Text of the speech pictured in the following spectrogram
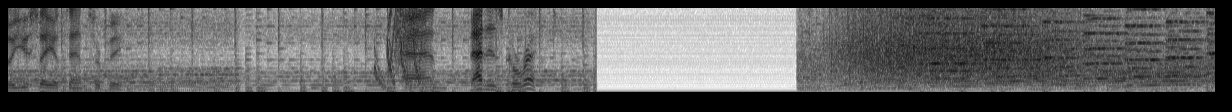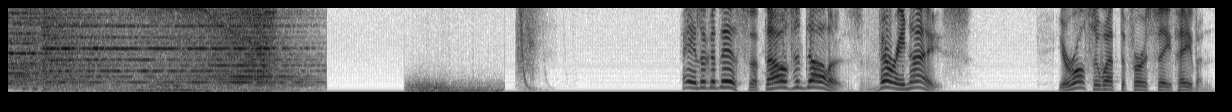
So you say it's answer B. And that is correct. Hey, look at this, a $1,000. Very nice. You're also at the First Safe Haven.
